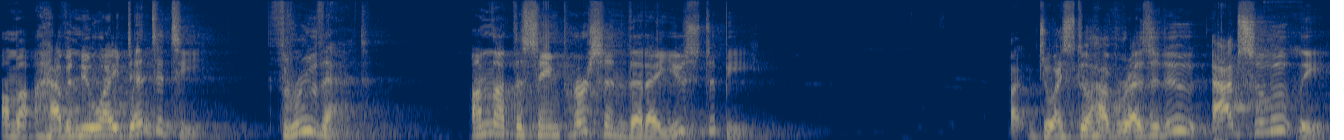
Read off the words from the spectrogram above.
I'm a, I have a new identity through that. I'm not the same person that I used to be. Uh, do I still have residue? Absolutely.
